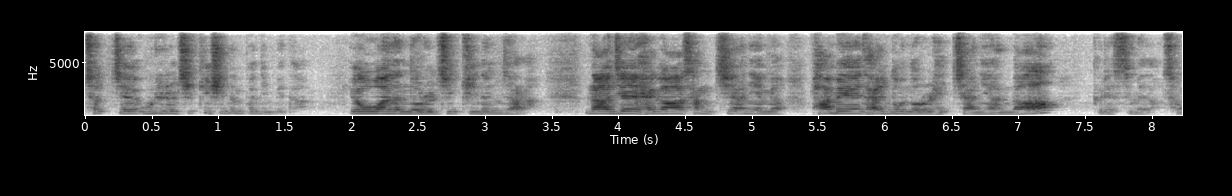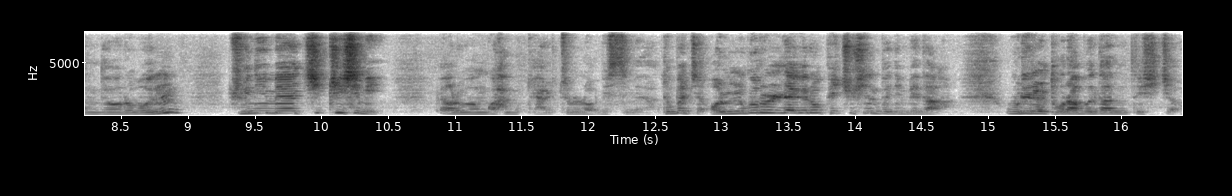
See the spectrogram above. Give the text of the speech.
첫째 우리를 지키시는 분입니다. 여호와는 너를 지키는 자라. 낮에 해가 상치 아니하며 밤에 달도 너를 해치 아니한다. 그랬습니다. 성도 여러분, 주님의 지키심이 여러분과 함께 할 줄로 믿습니다. 두 번째, 얼굴을 내게로 비추시는 분입니다. 우리를 돌아본다는 뜻이죠.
